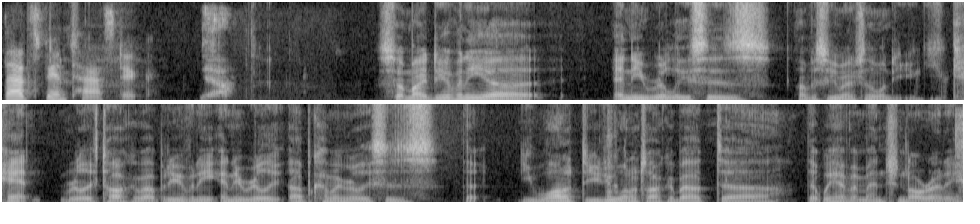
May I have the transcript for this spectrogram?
That's fantastic. Yeah. So, Mike, do you have any uh, any releases? Obviously, you mentioned the one you, you can't really talk about, but do you have any any really upcoming releases that you want to you do want to talk about uh, that we haven't mentioned already?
